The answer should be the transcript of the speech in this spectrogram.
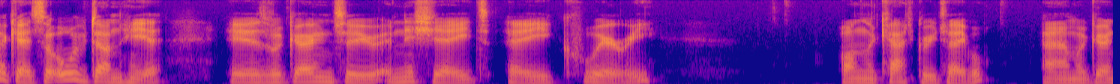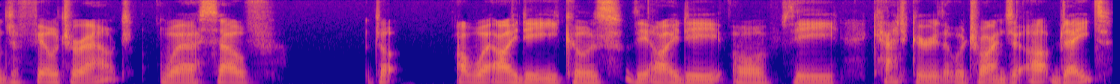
Okay, so all we've done here is we're going to initiate a query on the category table and we're going to filter out where self uh, where ID equals the ID of the category that we're trying to update.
